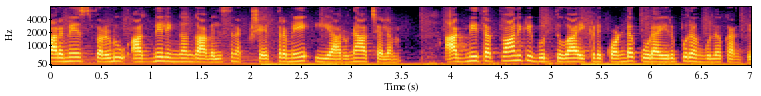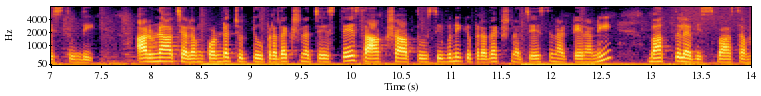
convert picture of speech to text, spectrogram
పరమేశ్వరుడు అగ్నిలింగంగా వెలిసిన క్షేత్రమే ఈ అరుణాచలం. అగ్నితత్వానికి గుర్తుగా ఇక్కడి కొండ కూడా ఎరుపు రంగులో కనిపిస్తుంది. అరుణాచలం కొండ చుట్టూ ప్రదక్షిణ చేస్తే సాక్షాత్తు శివునికి ప్రదక్షిణ చేసినట్టేనని భక్తుల విశ్వాసం.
